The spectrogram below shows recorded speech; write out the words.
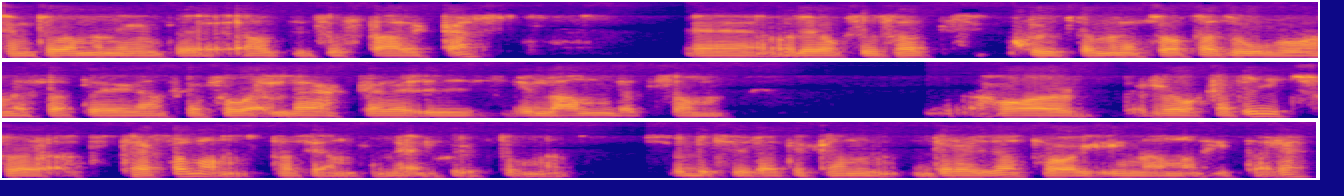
symptomen är inte alltid så starka. Eh, och det är också så att sjukdomen är så pass ovanlig så att det är ganska få läkare i, i landet som har råkat ut för att träffa någon patient med sjukdomen. Så det betyder att det kan dröja ett tag innan man hittar rätt.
